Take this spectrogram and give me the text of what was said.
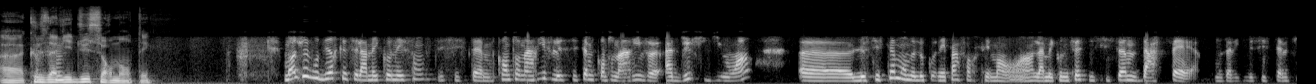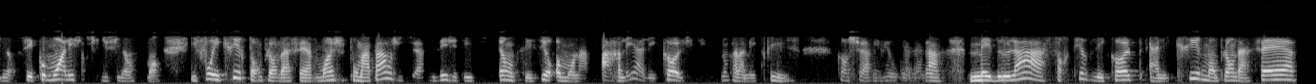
euh, que vous aviez dû surmonter? Moi, je vais vous dire que c'est la méconnaissance du système. Quand on arrive, le système, quand on arrive adulte du moins, euh, le système, on ne le connaît pas forcément. Hein. La méconnaissance du système d'affaires. Vous avez dit le système financier. Comment aller chercher du financement? Il faut écrire ton plan d'affaires. Moi, pour ma part, je suis arrivée, j'étais étudiante, c'est sûr, on m'en a parlé à l'école, étudiante à la maîtrise quand je suis arrivée au Canada. Mais de là à sortir de l'école, à l'écrire mon plan d'affaires,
